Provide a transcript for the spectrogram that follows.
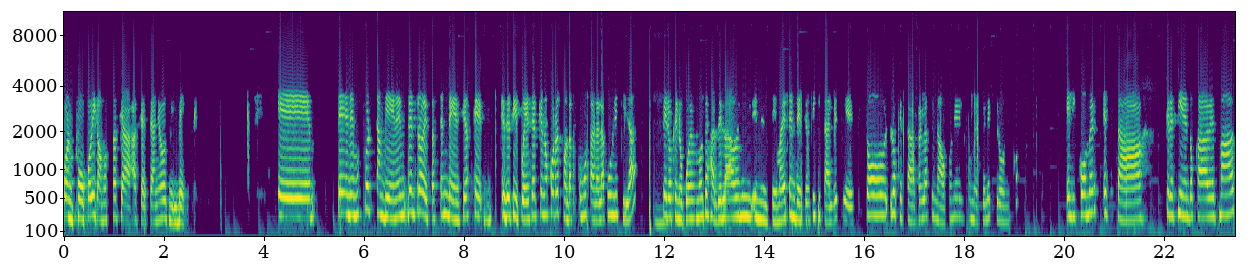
con foco, digamos, hacia, hacia este año 2020. Eh, tenemos pues, también dentro de estas tendencias que, es decir, puede ser que no corresponda como tal a la publicidad, pero que no podemos dejar de lado en el, en el tema de tendencias digitales, que es todo lo que está relacionado con el comercio electrónico. El e-commerce está creciendo cada vez más,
